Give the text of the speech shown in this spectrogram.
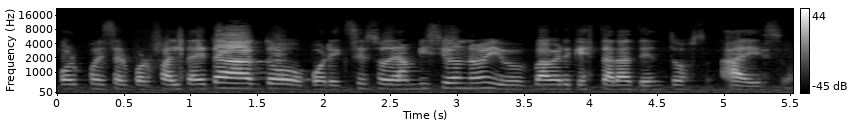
por, puede ser por falta de tacto o por exceso de ambición, ¿no? y va a haber que estar atentos a eso.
